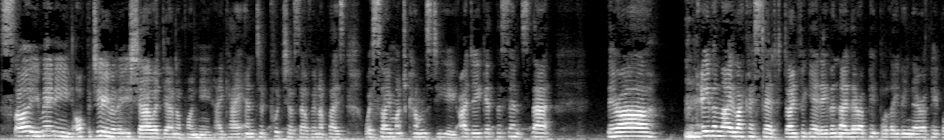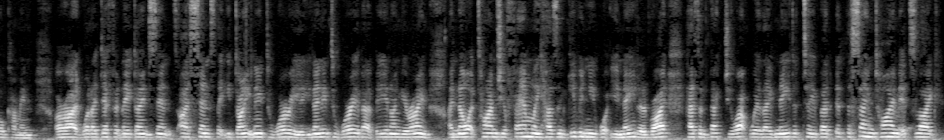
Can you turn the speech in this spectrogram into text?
so many opportunities showered down upon you, okay? And to put yourself in a place where so much comes to you. I do get the sense that there are even though, like I said, don't forget, even though there are people leaving, there are people coming. All right. What I definitely don't sense, I sense that you don't need to worry. You don't need to worry about being on your own. I know at times your family hasn't given you what you needed, right? Hasn't backed you up where they've needed to. But at the same time, it's like,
